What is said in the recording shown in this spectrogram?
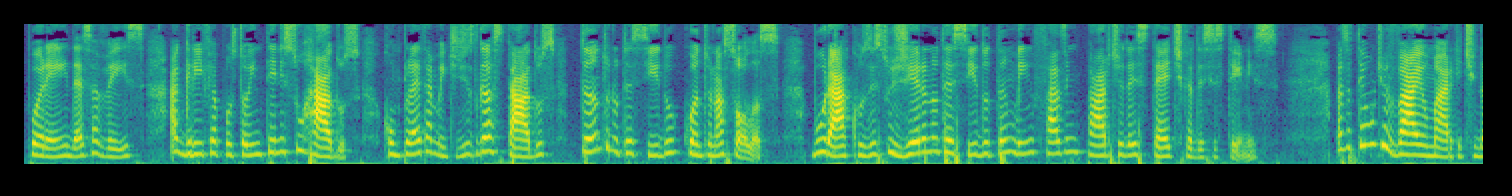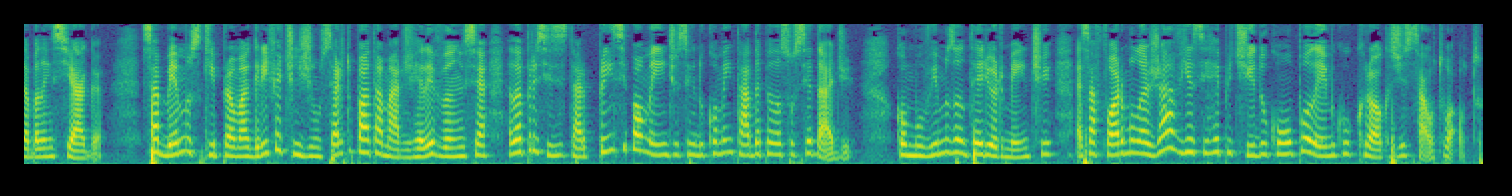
Porém, dessa vez, a grife apostou em tênis surrados, completamente desgastados, tanto no tecido quanto nas solas. Buracos e sujeira no tecido também fazem parte da estética desses tênis. Mas até onde vai o marketing da Balenciaga? Sabemos que para uma grife atingir um certo patamar de relevância, ela precisa estar principalmente sendo comentada pela sociedade. Como vimos anteriormente, essa fórmula já havia se repetido com o polêmico Crocs de salto alto.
